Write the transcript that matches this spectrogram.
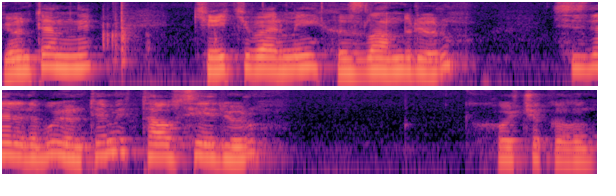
yöntemle keki vermeyi hızlandırıyorum. Sizlere de bu yöntemi tavsiye ediyorum. Hoşçakalın.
